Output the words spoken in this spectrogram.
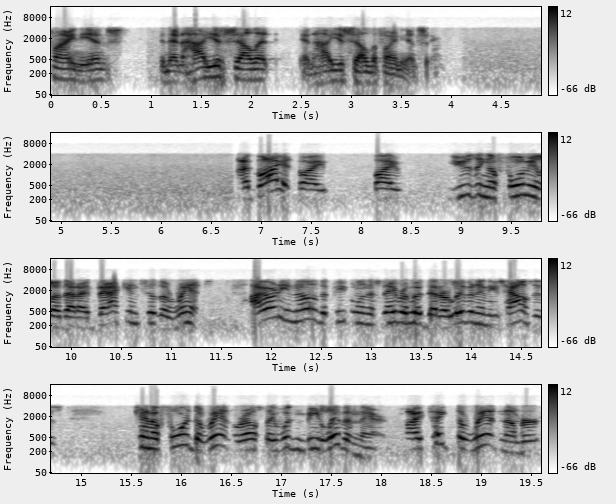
financed, and then how you sell it, and how you sell the financing. I buy it by by using a formula that I back into the rent. I already know the people in this neighborhood that are living in these houses can afford the rent, or else they wouldn't be living there. I take the rent number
